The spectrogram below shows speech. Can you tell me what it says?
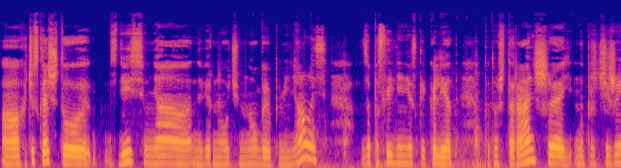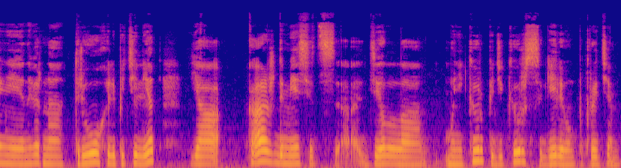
А, хочу сказать, что здесь у меня, наверное, очень многое поменялось за последние несколько лет, потому что раньше, на протяжении, наверное, трех или пяти лет, я каждый месяц а, делала маникюр, педикюр с гелевым покрытием.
